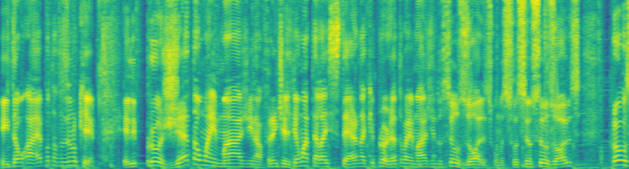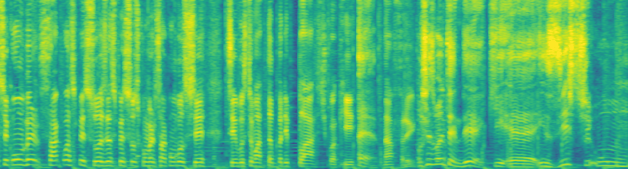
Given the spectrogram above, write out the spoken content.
Então a Apple tá fazendo o quê? Ele projeta uma imagem na frente, ele tem uma tela externa que projeta uma imagem dos seus olhos, como se fossem os seus olhos, para você conversar com as pessoas e as pessoas conversar com você, sem você ter uma tampa de plástico aqui É. na frente. Vocês vão entender que é, existe um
